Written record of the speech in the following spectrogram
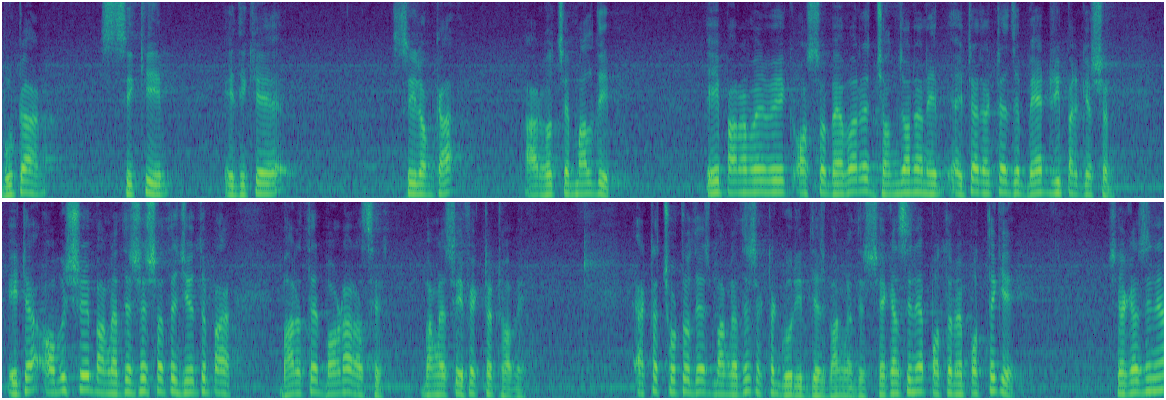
ভুটান, সিকিম, এদিকে শ্রীলঙ্কা আর হচ্ছে মালদ্বীপ। এই পারমাণবিক অস্ত্র ব্যবহারের ঝঞ্ঝনানি এটার একটা যে ব্যাড রিপার্কেশন এটা অবশ্যই বাংলাদেশের সাথে যেহেতু ভারতের বর্ডার আছে, বাংলাদেশ এফেক্টেড হবে। একটা ছোট দেশ বাংলাদেশ, একটা গরিব দেশ বাংলাদেশ। শেখ হাসিনা পতনের পর থেকে, শেখ হাসিনা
